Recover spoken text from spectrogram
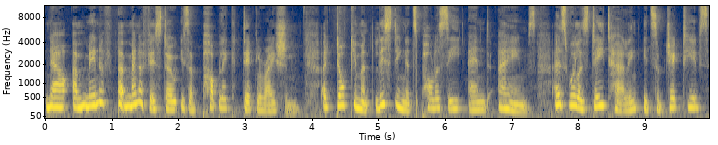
Now, a, manif- a, manifesto is a public declaration, a document listing its policy and aims, as well as detailing its objectives,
